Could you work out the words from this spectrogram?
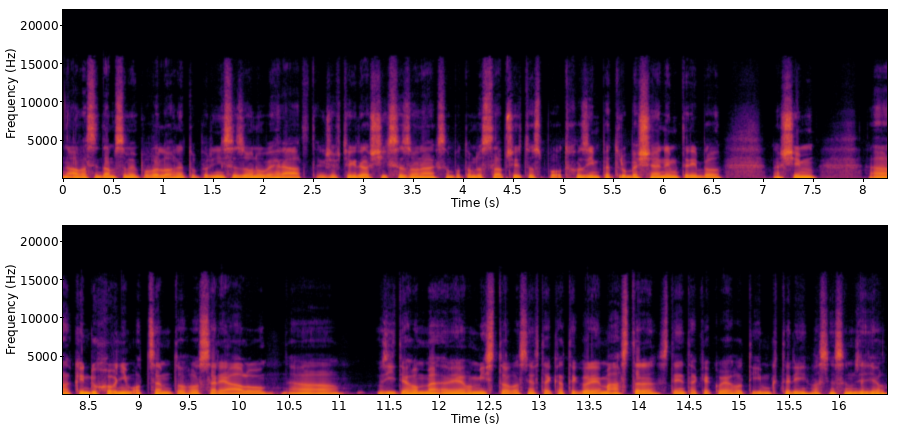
No a vlastně tam se mi povedlo hned tu první sezónu vyhrát, takže v těch dalších sezónách jsem potom dostal příležitost po odchozím Petru Bešenem, který byl naším uh, duchovním otcem toho seriálu uh, vzít jeho, jeho místo vlastně v té kategorii Master, stejně tak jako jeho tým, který vlastně jsem zdědil.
